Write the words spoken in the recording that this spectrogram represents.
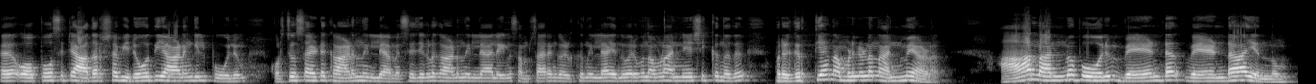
ഓപ്പോസിറ്റ് ആദർശ വിരോധിയാണെങ്കിൽ പോലും കുറച്ച് ദിവസമായിട്ട് കാണുന്നില്ല മെസ്സേജുകൾ കാണുന്നില്ല അല്ലെങ്കിൽ സംസാരം കേൾക്കുന്നില്ല എന്ന് പറയുമ്പോൾ നമ്മൾ അന്വേഷിക്കുന്നത് പ്രകൃത്യ നമ്മളിലുള്ള നന്മയാണ്. ആ നന്മ പോലും വേണ്ട വേണ്ട എന്നും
